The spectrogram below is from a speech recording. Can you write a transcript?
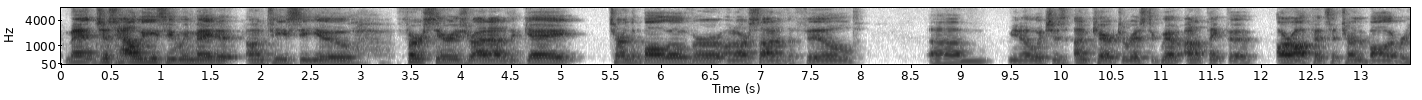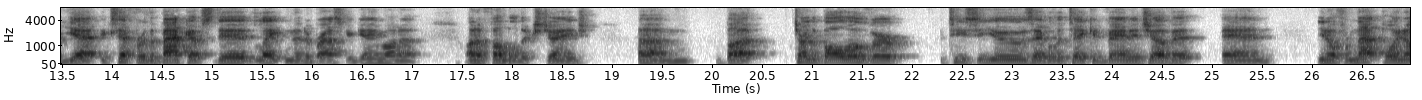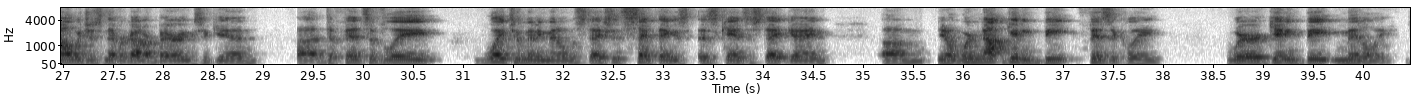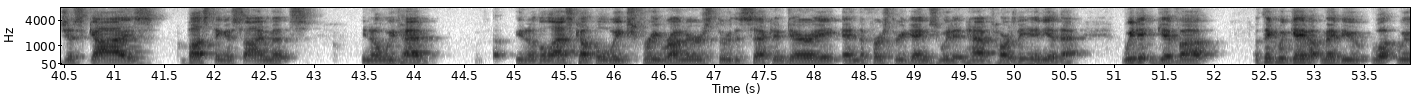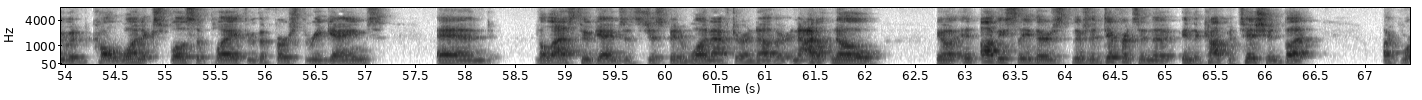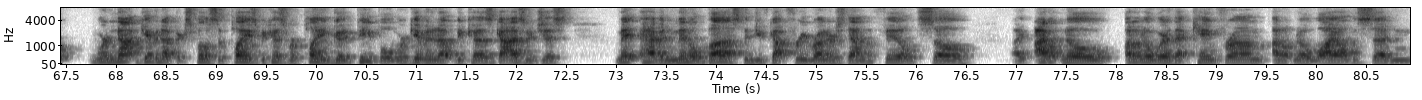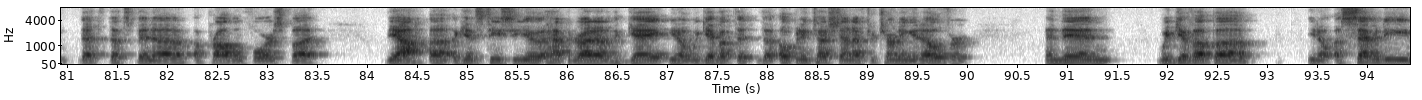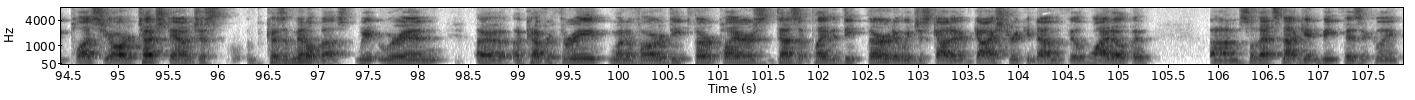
Man, just how easy we made it on TCU. First series right out of the gate turned the ball over on our side of the field, um, you know, which is uncharacteristic. We have, I don't think the our offense had turned the ball over yet, except for the backups did late in the Nebraska game on a on a fumbled exchange. Um, but turned the ball over. TCU was able to take advantage of it, and you know, from that point on, we just never got our bearings again. Uh, defensively, way too many mental mistakes. It's the same thing as, as Kansas State game um, you know, we're not getting beat physically. We're getting beat mentally. Just guys busting assignments. You know, we've had, you know, the last couple weeks free runners through the secondary, and the first three games we didn't have hardly any of that. We didn't give up. I think we gave up maybe what we would call one explosive play through the first three games, and the last two games it's just been one after another. And I don't know you know, and obviously there's there's a difference in the in the competition, but like we're we're not giving up explosive plays because we're playing good people. We're giving it up because guys are just having mental bust, and you've got free runners down the field. So I, I don't know I don't know where that came from. I don't know why all of a sudden that that's been a, a problem for us, but yeah, uh, against TCU, it happened right out of the gate. You know, we gave up the the opening touchdown after turning it over, and then we give up a you know a 70 plus yard touchdown just because of mental bust. We, we're in a, a, cover three. One of our deep third players doesn't play the deep third, and we just got a guy streaking down the field wide open. Um, so that's not getting beat physically.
